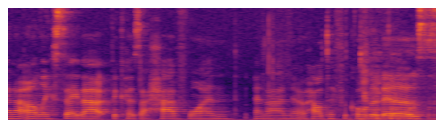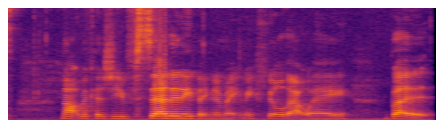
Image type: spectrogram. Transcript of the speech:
And I only say that because I have one and I know how difficult it is. Not because you've said anything to make me feel that way, but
